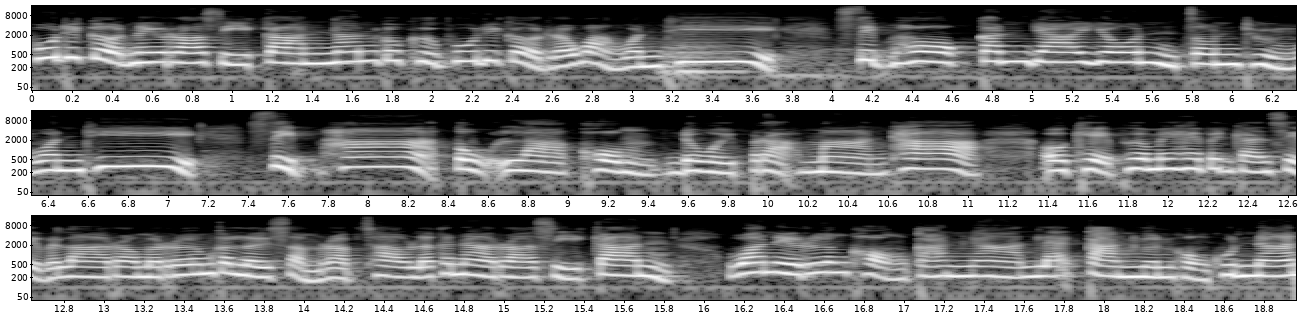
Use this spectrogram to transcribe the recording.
ผู้ที่เกิดในราศีกันนั่นก็คือผู้ที่เกิดระหว่างวันที่ 16 กันยายนจนถึงวันที่ 15 ตุลาคมโดยประมาณค่ะ โอเค เพื่อไม่ให้เป็นการเสียเวลาเรามาเริ่มกันเลยสำหรับชาวลัคนาราศีกัน ว่าในเรื่องของการงานและการเงินของคุณนั้น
